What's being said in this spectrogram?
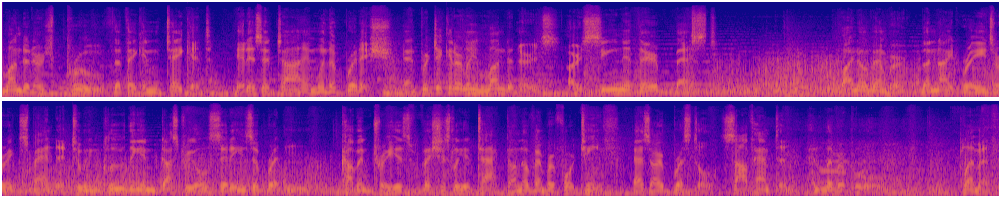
Londoners prove that they can take it. It is a time when the British, and particularly Londoners, are seen at their best. By November, the night raids are expanded to include the industrial cities of Britain. Coventry is viciously attacked on November 14th, as are Bristol, Southampton, and Liverpool. Plymouth,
